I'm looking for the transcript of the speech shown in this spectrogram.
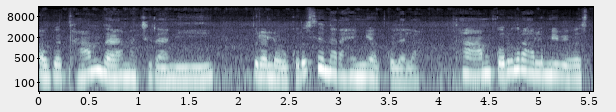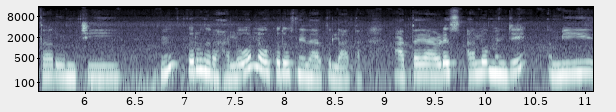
अगं थांब जरा माझी राणी. तुला लवकरच येणार आहे मी अकोल्याला. थांब करून राहिलो मी व्यवस्था रूमची. करून राहिलो लवकरच नेणार तुला आता. आता यावेळेस आलो म्हणजे मी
